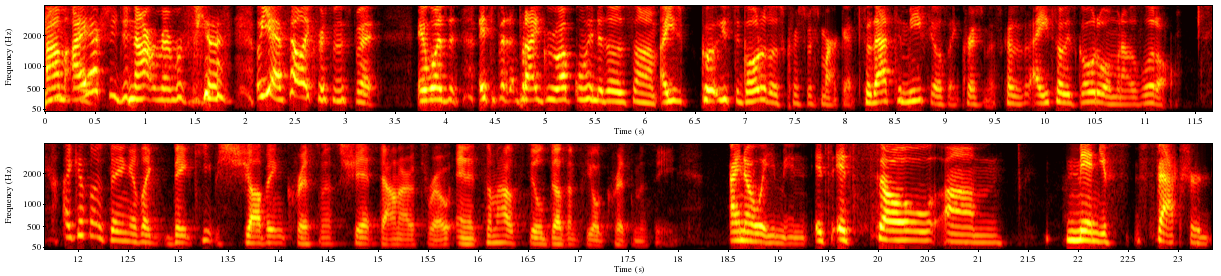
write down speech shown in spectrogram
Um, I actually did not remember feeling. Oh yeah, it felt like Christmas, but it wasn't. It's but but I grew up going to those. Um, I used go, used to go to those Christmas markets, so that to me feels like Christmas because I used to always go to them when I was little. I guess what I'm saying is like they keep shoving Christmas shit down our throat, and it somehow still doesn't feel Christmassy. I know what you mean. It's it's so um manufactured,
